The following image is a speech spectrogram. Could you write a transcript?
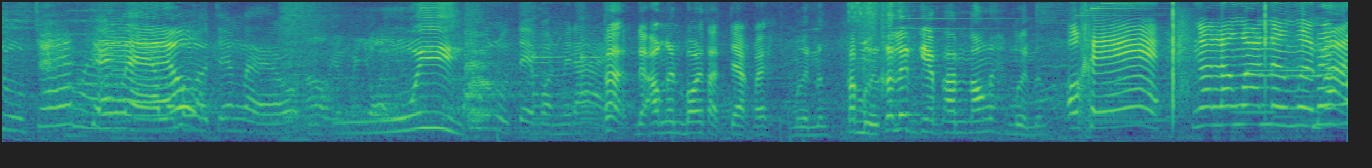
หนูแจ้งแจ้งแล้วพวกเราแจ้งแล้วอุ้ยพวกหนูเตะบอลไม่ได้ ก็เดี๋ยวเอาเงินบอยตัดแจกไปหมื่นหนึ่งก็หมื่นก็เล่นเกมตามน้องไงหมื่นหนึ่งโอเค เงินรางวัลหนึ่งหมื่นบาท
